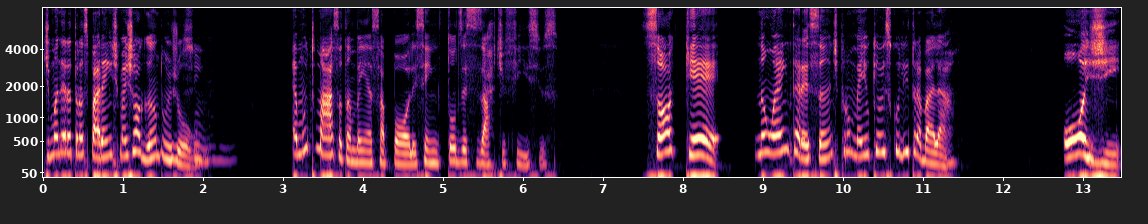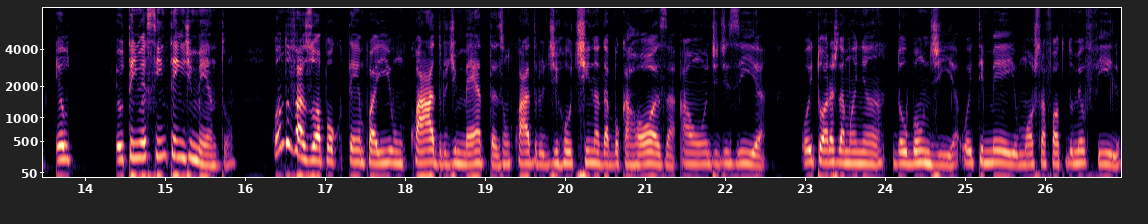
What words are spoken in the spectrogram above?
de maneira transparente, mas jogando um jogo. Sim. É muito massa também essa Poli sem todos esses artifícios. Só que não é interessante para o meio que eu escolhi trabalhar. Hoje eu, eu tenho esse entendimento. Quando vazou há pouco tempo aí um quadro de metas, um quadro de rotina da Boca Rosa, aonde dizia 8 horas da manhã dou bom dia, 8 e meio mostro a foto do meu filho,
